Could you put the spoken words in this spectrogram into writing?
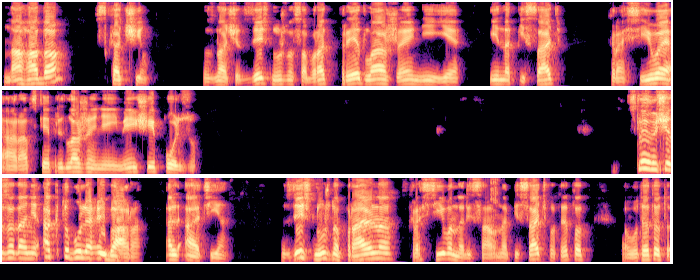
Нагада. Вскочил. Значит, здесь нужно собрать предложение и написать красивое арабское предложение, имеющее пользу. Следующее задание. Актубуля ибара аль-атия. Здесь нужно правильно, красиво нарисовать, написать вот этот, вот этот э,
